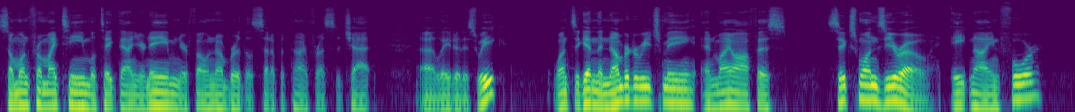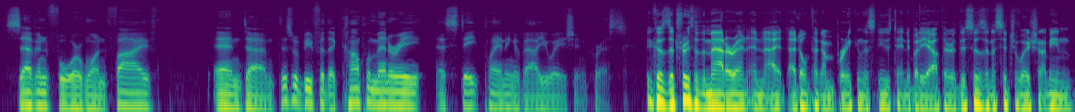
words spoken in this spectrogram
someone from my team will take down your name and your phone number. They'll set up a time for us to chat uh, later this week. Once again, the number to reach me and my office, 610-894-7415. And um, this would be for the complimentary estate planning evaluation, Chris. Because the truth of the matter, and, and I, I don't think I'm breaking this news to anybody out there, this isn't a situation, I mean,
